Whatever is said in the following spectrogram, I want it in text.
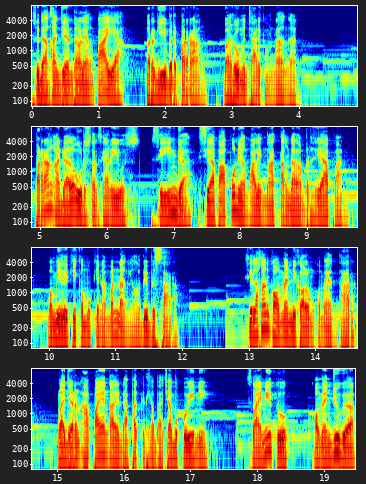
Sedangkan jenderal yang payah pergi berperang baru mencari kemenangan. Perang adalah urusan serius, sehingga siapa pun yang paling matang dalam persiapan memiliki kemungkinan menang yang lebih besar. Silahkan komen di kolom komentar pelajaran apa yang kalian dapat ketika baca buku ini. Selain itu, komen juga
